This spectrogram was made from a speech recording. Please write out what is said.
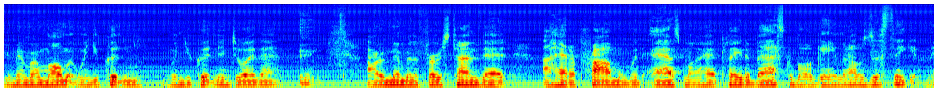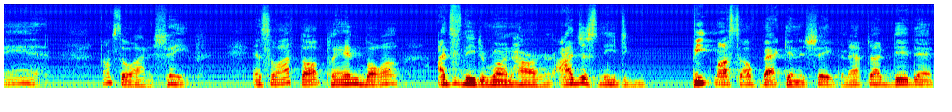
You remember a moment when you couldn't when you couldn't enjoy that? I remember the first time that I had a problem with asthma. I had played a basketball game and I was just thinking, man, I'm so out of shape. And so I thought playing ball, I just need to run harder. I just need to beat myself back into shape. And after I did that,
